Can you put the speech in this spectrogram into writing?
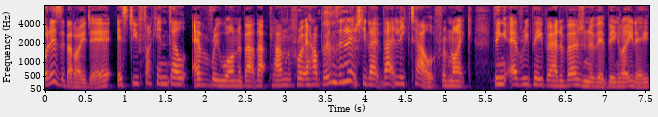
what is a bad idea is to fucking tell everyone about that plan before it happens. And literally, like that leaked out from like I think every paper had a version of it being like, you know,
